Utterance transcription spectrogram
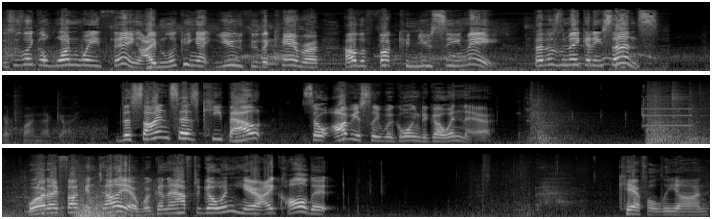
This is like a one-way thing. I'm looking at you through the camera. How the fuck can you see me? That doesn't make any sense. I gotta find that guy. The sign says keep out, so obviously we're going to go in there. What'd I fucking tell you? We're gonna have to go in here. I called it. Careful, Leon.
